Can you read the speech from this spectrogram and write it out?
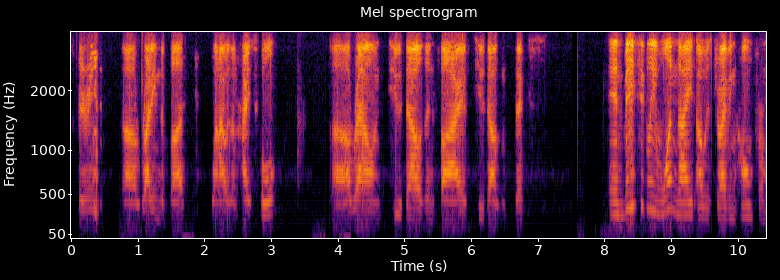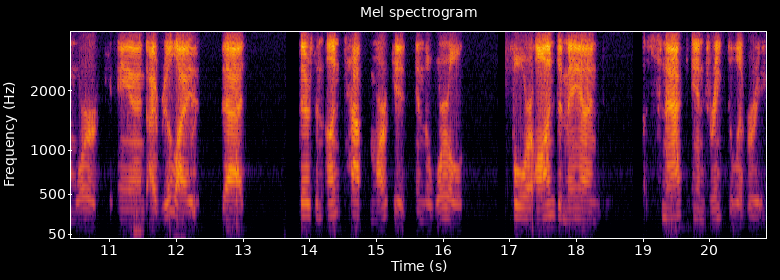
experience uh, riding the bus when I was in high school, uh, around 2005, 2006. And basically, one night I was driving home from work, and I realized that there's an untapped market in the world for on-demand snack and drink delivery.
